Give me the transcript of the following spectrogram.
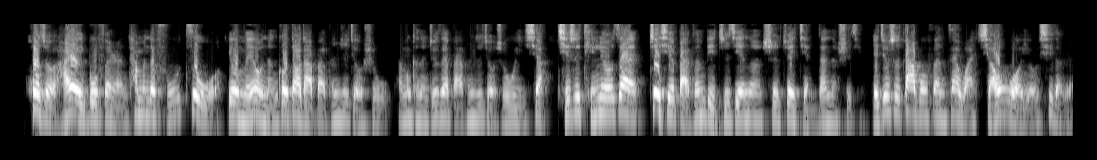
或者还有一部分人，他们的服务自我又没有能够到达百分之九十五，他们可能就在百分之九十五以下。其实停留在这些百分比之间呢，是最简单的事情，也就是大部分在玩小我游戏的人，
